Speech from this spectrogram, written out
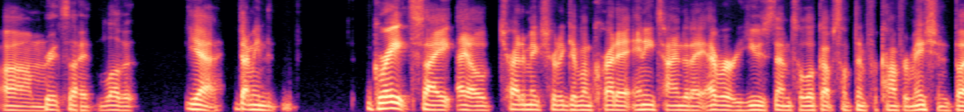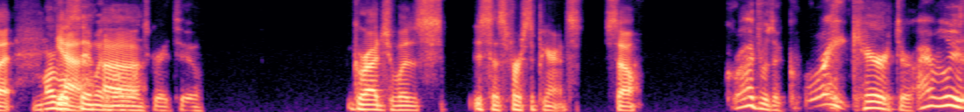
um Great site, love it. Yeah I mean great site I'll try to make sure to give them credit anytime that I ever use them to look up something for confirmation but Marvel's Yeah, same with uh, Marvel one's great too. Grudge was it's his first appearance so Grudge was a great character. I really,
